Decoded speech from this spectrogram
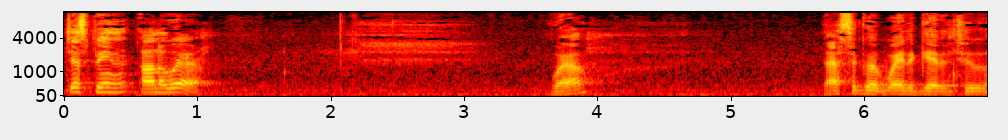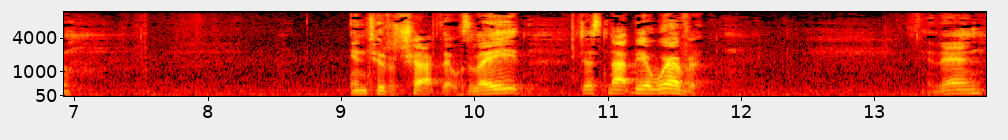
just being unaware. Well, that's a good way to get into into the trap that was laid, just not be aware of it. And then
